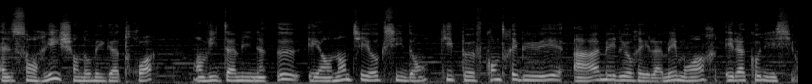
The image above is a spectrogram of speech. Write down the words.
Elles sont riches en oméga 3, en vitamine E et en antioxydants qui peuvent contribuer à améliorer la mémoire et la cognition.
